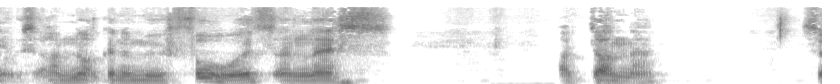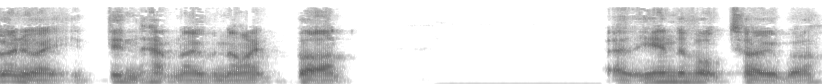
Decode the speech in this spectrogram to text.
it was I'm not going to move forwards unless I've done that. So anyway, it didn't happen overnight, but at the end of October,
